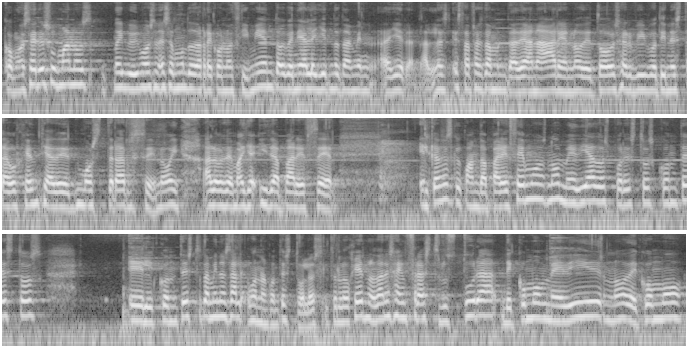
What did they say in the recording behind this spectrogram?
como seres humanos vivimos en ese mundo de reconocimiento. Venía leyendo también ayer esta frase de Ana Arendt, ¿no? de todo ser vivo tiene esta urgencia de mostrarse ¿no? y a los demás y de aparecer. El caso es que cuando aparecemos ¿no? mediados por estos contextos, el contexto también nos da, bueno, el contexto, las tecnologías nos dan esa infraestructura de cómo medir, ¿no? de cómo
